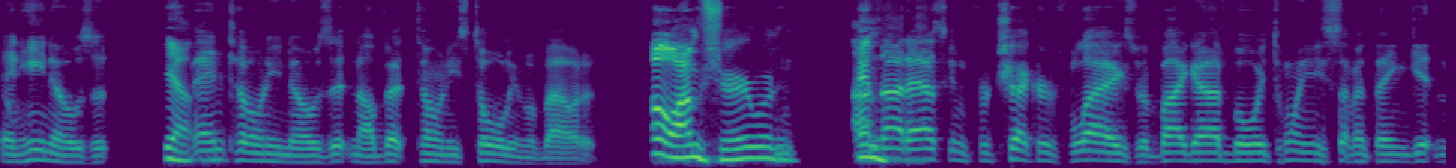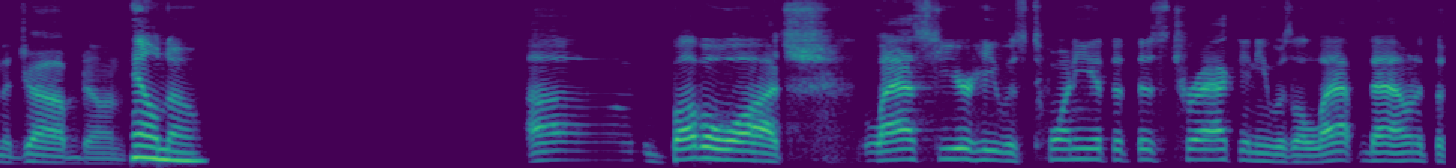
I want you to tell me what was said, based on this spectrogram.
and he knows it. Yeah. and Tony knows it, and I'll bet Tony's told him about it. Oh, I'm sure. We're, I'm not asking for checkered flags, but by God, boy, 27th ain't getting the job done. hell no. Uh, Bubba Watch. Last year he was 20th at this track, and he was a lap down at the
